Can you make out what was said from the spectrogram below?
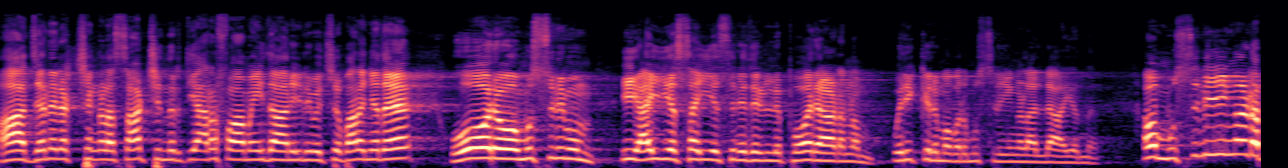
ആ ജനലക്ഷങ്ങളെ സാക്ഷി നിർത്തി അറഫ മൈതാനിയിൽ വെച്ച് പറഞ്ഞത് ഓരോ മുസ്ലിമും ഈ ഐ എസ് ഐ എസിനെതിരിൽ പോരാടണം. ഒരിക്കലും അവർ മുസ്ലിങ്ങളല്ല എന്ന്. അപ്പൊ മുസ്ലിങ്ങളുടെ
